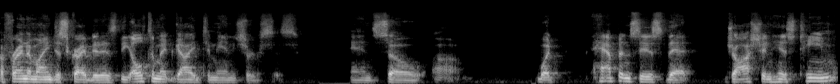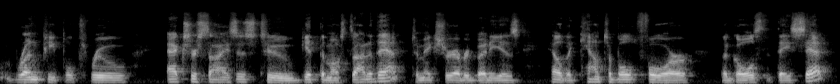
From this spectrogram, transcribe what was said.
a friend of mine described it as the ultimate guide to managed services. And so, uh, what happens is that Josh and his team run people through exercises to get the most out of that, to make sure everybody is held accountable for the goals that they set,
